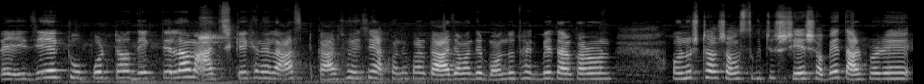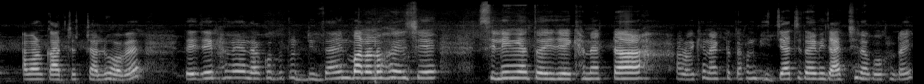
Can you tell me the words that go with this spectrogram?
এই যে একটু উপরটাও দেখতে এলাম। আজকে এখানে লাস্ট কাজ হয়েছে। এখন এবার কাজ আমাদের বন্ধ থাকবে। তার কারণ অনুষ্ঠান, সমস্ত কিছু শেষ হবে। তারপরে আবার কাজ চালু হবে। তো এই যে এখানে দেখো দুটো ডিজাইন বানানো হয়েছে। সিলিংয়ে তো এই যে এখানে একটা, আর ওইখানে একটা তো এখন ভিজে আছে, তাই আমি যাচ্ছি না ওখানটায়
